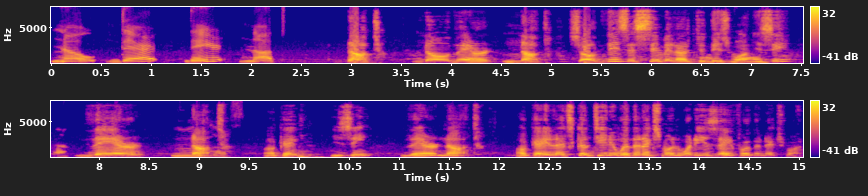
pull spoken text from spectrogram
No, they're they're not. Not. No, they're not. So this is similar to this one. You see? They're not. Okay? You see? They're not. Okay, let's continue with the next one. What do you say for the next one?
